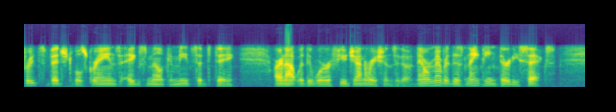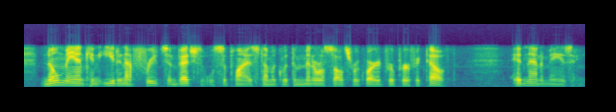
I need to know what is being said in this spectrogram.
fruits, vegetables, grains, eggs, milk, and meats of today are not what they were a few generations ago. Now remember, this is 1936. No man can eat enough fruits and vegetables to supply his stomach with the mineral salts required for perfect health. Isn't that amazing?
